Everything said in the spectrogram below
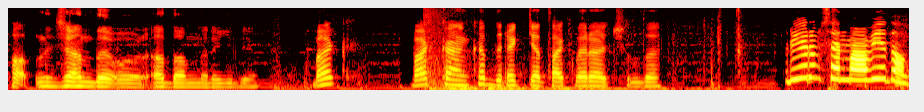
patlıcan da o adamlara gidiyor. Bak bak kanka direkt yatakları açıldı. Arıyorum sen maviye dal.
